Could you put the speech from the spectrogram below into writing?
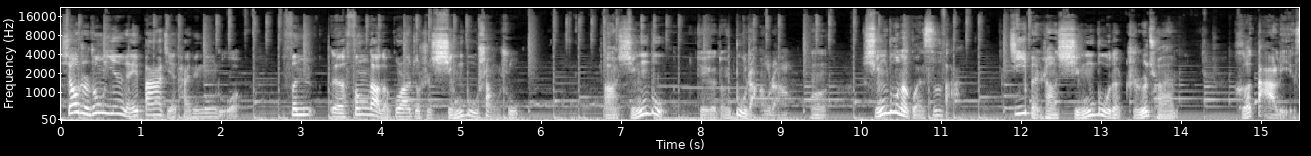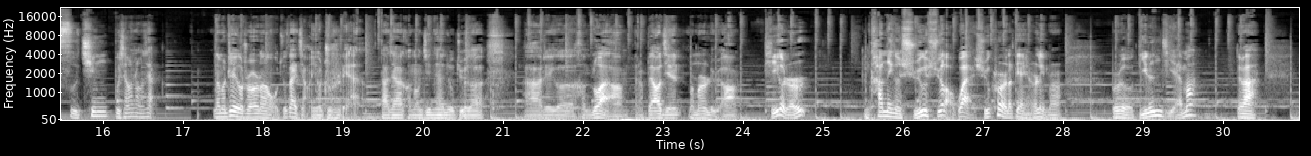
萧志忠因为巴结太平公主，分呃封到的官儿就是刑部尚书，啊，刑部这个等于部长，部长，嗯，刑部呢管司法，基本上刑部的职权和大理寺卿不相上下。那么这个时候呢，我就再讲一个知识点，大家可能今天就觉得啊这个很乱啊，但是不要紧，慢慢捋啊。提个人儿，你看那个徐徐老怪徐克的电影里面，不是有狄仁杰吗？对吧？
